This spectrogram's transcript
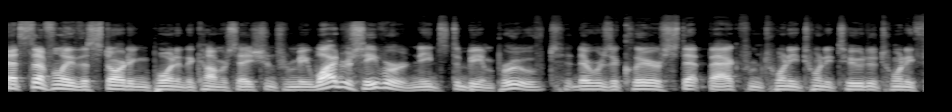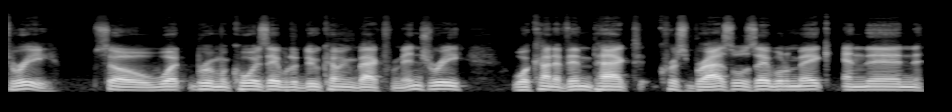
That's definitely the starting point in the conversation for me. Wide receiver needs to be improved. There was a clear step back from 2022 to 23. So, what Bru McCoy is able to do coming back from injury, what kind of impact Chris Brazzell is able to make, and then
